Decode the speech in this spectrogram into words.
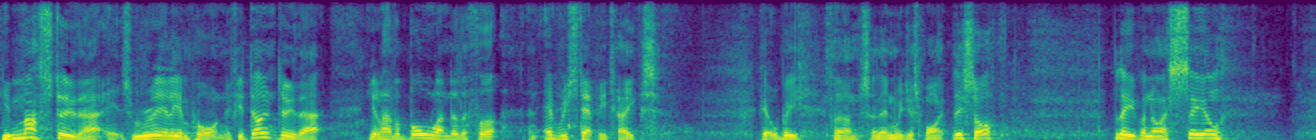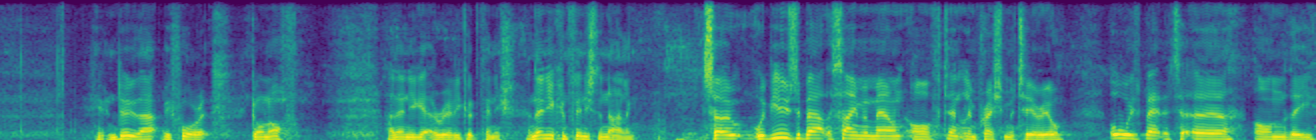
you must do that. It's really important. If you don't do that, you'll have a ball under the foot and every step he takes, it will be firm. So then we just wipe this off, leave a nice seal. You can do that before it's gone off and then you get a really good finish. And then you can finish the nailing. So we've used about the same amount of dental impression material. Always better to err on the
